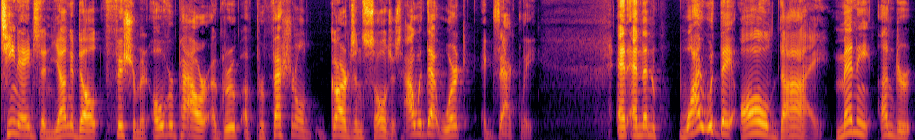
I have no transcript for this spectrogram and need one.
teenaged and young adult fishermen overpower a group of professional guards and soldiers? How would that work exactly? And and then why would they all die, many under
